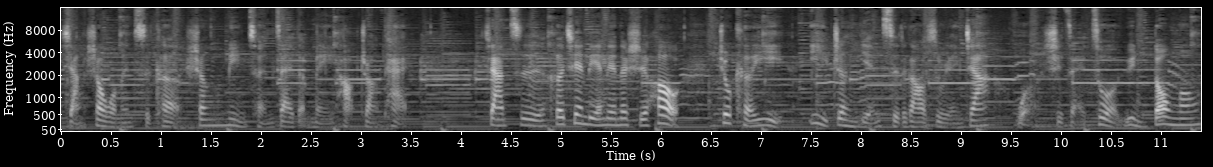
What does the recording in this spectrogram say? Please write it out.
享受我们此刻生命存在的美好状态。下次呵欠连连的时候，就可以义正言辞的告诉人家：“我是在做运动哦。”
